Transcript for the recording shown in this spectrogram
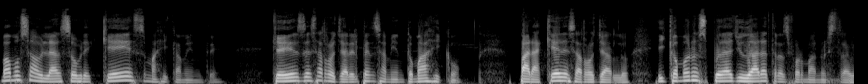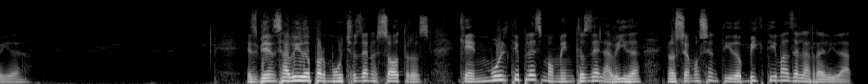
vamos a hablar sobre qué es mágicamente, qué es desarrollar el pensamiento mágico, para qué desarrollarlo y cómo nos puede ayudar a transformar nuestra vida. Es bien sabido por muchos de nosotros que en múltiples momentos de la vida nos hemos sentido víctimas de la realidad,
